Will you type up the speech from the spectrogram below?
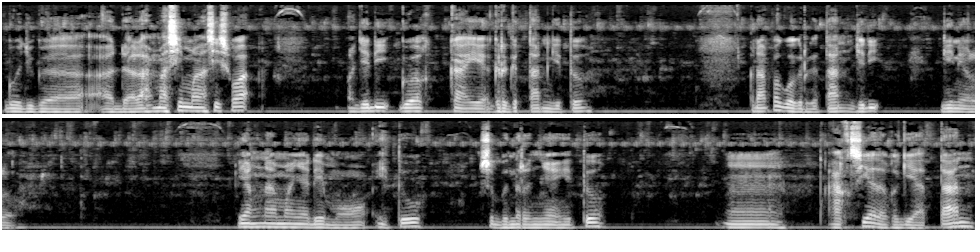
gue juga adalah masih mahasiswa. Oh, jadi gue kayak gregetan gitu. Kenapa gue gregetan? Jadi gini loh. Yang namanya demo itu sebenarnya itu hmm, aksi atau kegiatan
